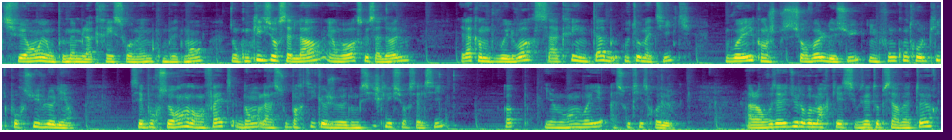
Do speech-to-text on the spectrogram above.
différents et on peut même la créer soi-même complètement. Donc, on clique sur celle-là et on va voir ce que ça donne. Et là, comme vous pouvez le voir, ça a créé une table automatique. Vous voyez, quand je survole dessus, ils me font CTRL-clic pour suivre le lien c'est pour se rendre en fait dans la sous-partie que je veux. Donc si je clique sur celle-ci, hop, il va me renvoyer à sous-titre 2. Alors vous avez dû le remarquer, si vous êtes observateur,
